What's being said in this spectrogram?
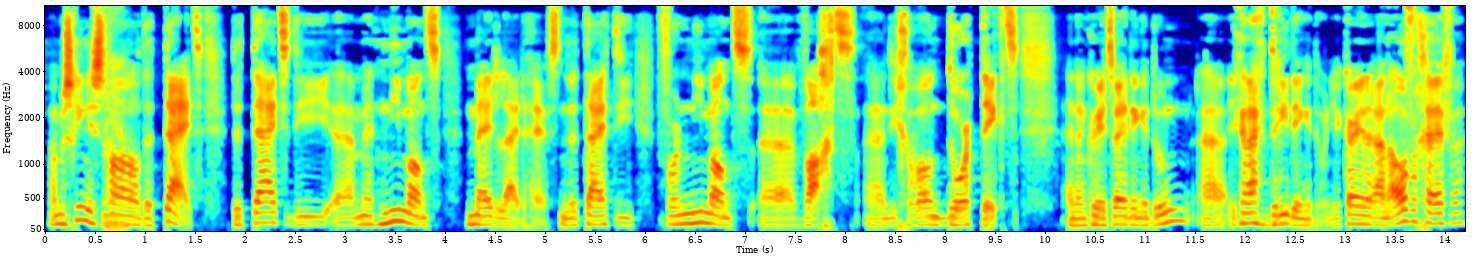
Maar misschien is het gewoon wel de tijd. De tijd die uh, met niemand medelijden heeft. De tijd die voor niemand uh, wacht. Uh, die gewoon doortikt. En dan kun je twee dingen doen. je kan eigenlijk drie dingen doen. Je kan je eraan overgeven.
